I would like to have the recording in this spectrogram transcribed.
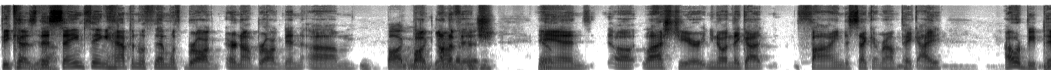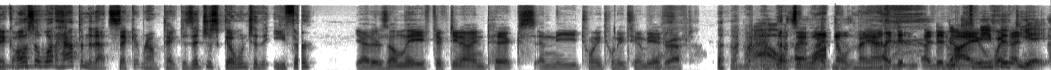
because Yeah. the same thing happened with them with Brog or not Brogdon, um, Bogdan. Bogdanovic, Yep. and uh, last year, you know, and they got fined a second round pick. I I would be pick. Also, what happened to that second round pick? Does it just go into the ether? Yeah, there's only 59 picks in the 2022 NBA draft. Wow. That's I- I- wild, man. I did. I did my. to be wa- I- 58.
